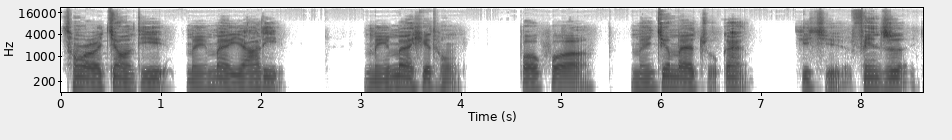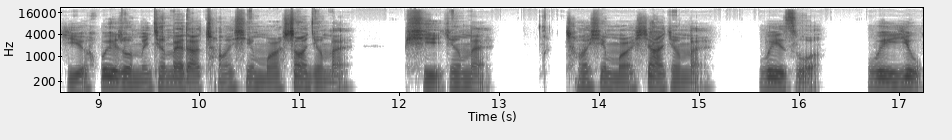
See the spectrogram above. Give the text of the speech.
从而降低门脉压力。门脉系统包括门静脉主干及其分支及汇入门静脉的肠系膜上静脉、脾静脉、肠系膜下静脉、胃左、胃右。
